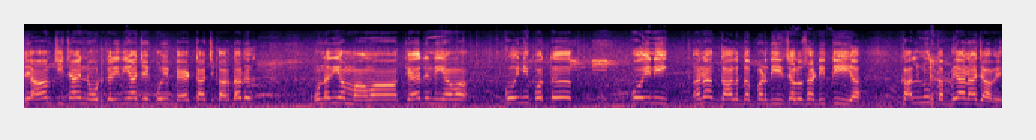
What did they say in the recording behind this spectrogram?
ਤੇ ਆਮ ਚੀਜ਼ਾਂ ਇਹ ਨੋਟ ਕਰੀਦੀਆਂ ਜੇ ਕੋਈ ਬੈਡ ਟੱਚ ਕਰਦਾ ਤੇ ਉਹਨਾਂ ਦੀਆਂ ਮਾਵਾਂ ਕਹਿ ਦਿੰਦੀਆਂ ਵਾ ਕੋਈ ਨਹੀਂ ਪੁੱਤ ਕੋਈ ਨਹੀਂ ਹਨਾ ਗੱਲ ਦੱਬਣ ਦੀ ਚਲੋ ਸਾਡੀ ਧੀ ਆ। ਗੱਲ ਨੂੰ ਦੱਬਿਆ ਨਾ ਜਾਵੇ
